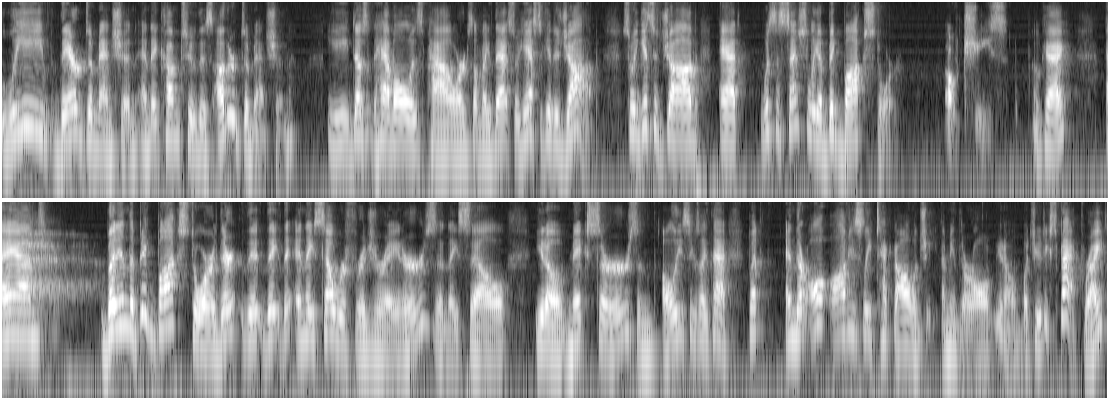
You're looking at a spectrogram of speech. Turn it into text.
leave their dimension and they come to this other dimension. He doesn't have all his power and stuff like that, so he has to get a job. So he gets a job at what's essentially a big box store. Oh, jeez. Okay, and but in the big box store, they're, they, they, they and they sell refrigerators and they sell you know mixers and all these things like that. But and they're all obviously technology. I mean, they're all you know what you'd expect, right?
